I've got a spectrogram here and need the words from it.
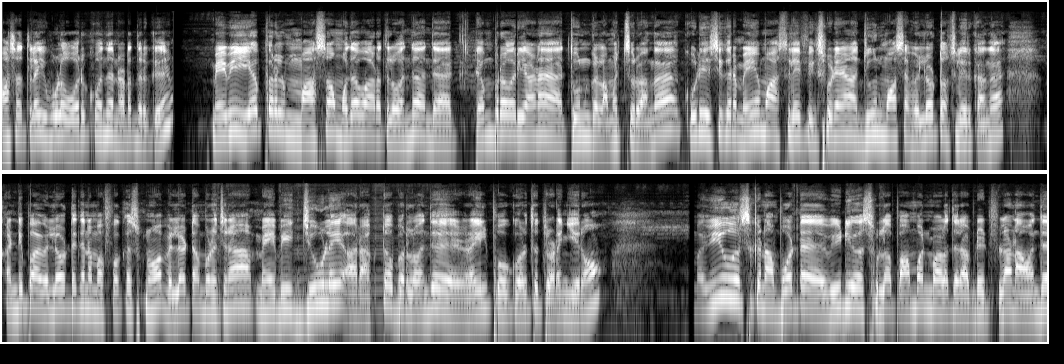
மாதத்தில் இவ்வளோ ஒர்க் வந்து நடந்திருக்கு. மேபி ஏப்ரல் மாதம் முத வாரத்தில் வந்து அந்த டெம்பரவரியான தூண்கள் அமைச்சிருவாங்க. கூடிய சீக்கிரம் மே மாதத்துலேயே ஃபிக்ஸ் பண்ணி ஜூன் மாதம் வெள்ளோட்டம் சொல்லியிருக்காங்க. கண்டிப்பாக வெள்ளோட்டத்தை நம்ம ஃபோக்கஸ் பண்ணுவோம். வெள்ளோட்டம் இருந்துச்சுன்னா மேபி ஜூலை ஆர் அக்டோபரில் வந்து ரயில் போக்குவரத்து தொடங்கிரும். நம்ம வியூவர்ஸுக்கு நான் போட்ட வீடியோஸ் ஃபுல்லாக பாம்பன் பாலத்தில் அப்டேட் ஃபுல்லாக நான் வந்து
